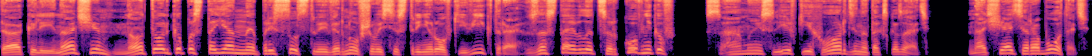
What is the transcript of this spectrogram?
Так или иначе, но только постоянное присутствие вернувшегося с тренировки Виктора заставило церковников, самые сливки их ордена, так сказать, начать работать,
